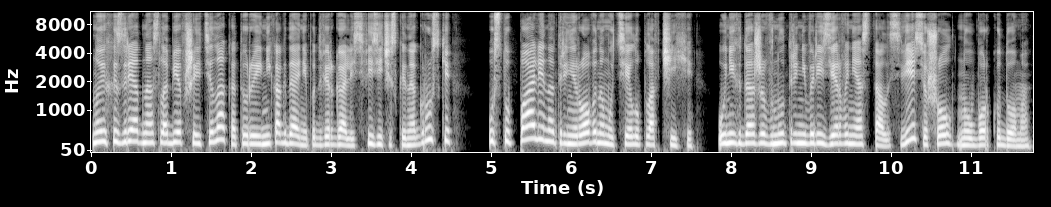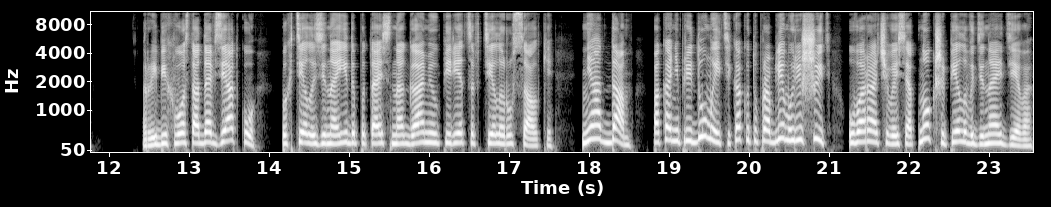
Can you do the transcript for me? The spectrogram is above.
но их изрядно ослабевшие тела, которые никогда не подвергались физической нагрузке, уступали на тренированному телу плавчихи. У них даже внутреннего резерва не осталось, весь ушел на уборку дома. «Рыбий хвост, отдай взятку!» – пыхтела Зинаида, пытаясь ногами упереться в тело русалки. «Не отдам, пока не придумаете, как эту проблему решить!» – уворачиваясь от ног, шипела водяная дева.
